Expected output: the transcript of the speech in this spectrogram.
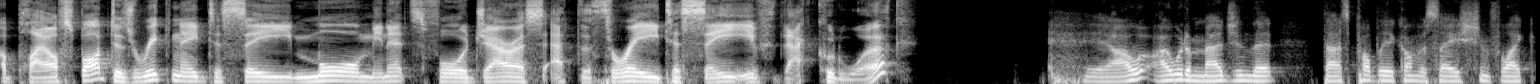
a playoff spot? Does Rick need to see more minutes for Jarace at the three to see if that could work? Yeah, I, w- I would imagine that that's probably a conversation for like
